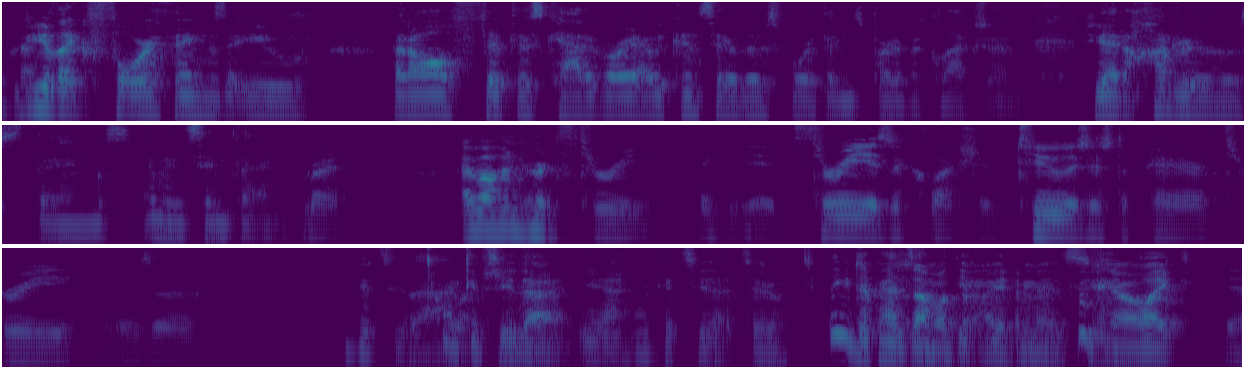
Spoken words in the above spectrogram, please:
If you have like four things that you that all fit this category, I would consider those four things part of a collection. If you had a hundred of those things, I mean, same thing. Right. I've often heard three. Like, three is a collection. Two is just a pair. Three is a I could see that. I could see that. Yeah, I could see that too. I think it depends on what the item is. You know, like Yeah.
